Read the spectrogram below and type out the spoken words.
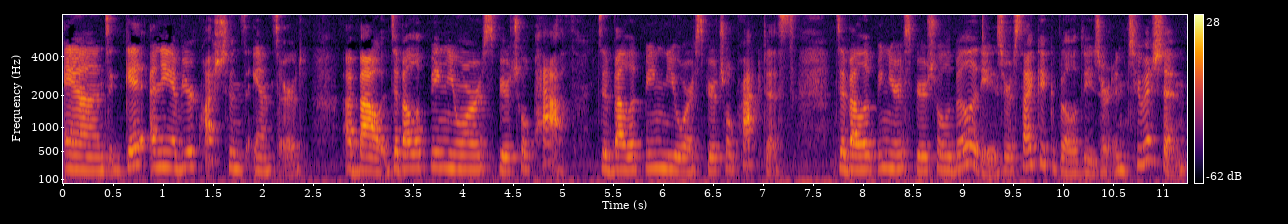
and get any of your questions answered about developing your spiritual path, developing your spiritual practice, developing your spiritual abilities, your psychic abilities, your intuition,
